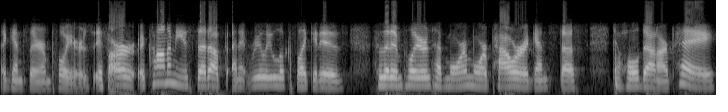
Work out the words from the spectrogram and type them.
against their employers. If our economy is set up, and it really looks like it is, so that employers have more and more power against us to hold down our pay,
